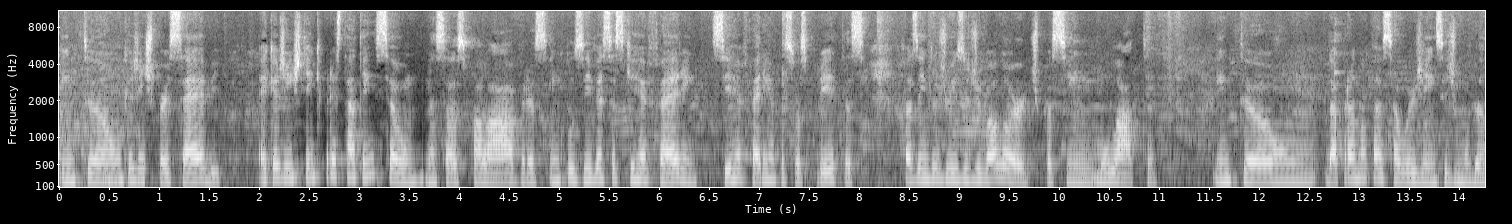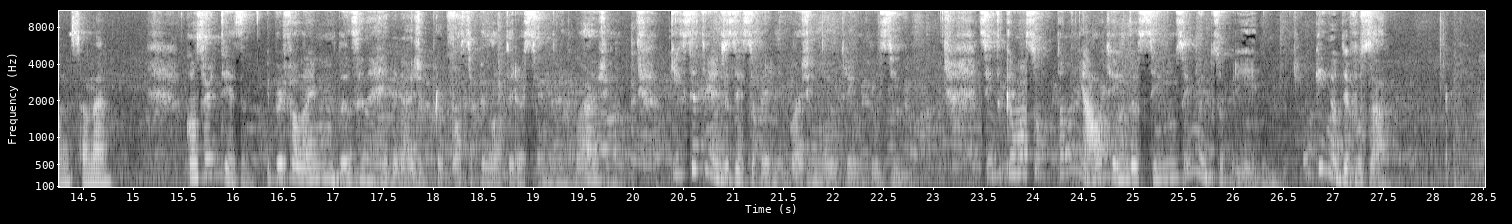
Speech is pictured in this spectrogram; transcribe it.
Então, o que a gente percebe é que a gente tem que prestar atenção nessas palavras, inclusive essas que referem, se referem a pessoas pretas, fazendo juízo de valor, tipo assim, mulata. Então, dá para notar essa urgência de mudança, né? Com certeza. E por falar em mudança na realidade proposta pela alteração da linguagem, o que, você tem a dizer sobre a linguagem neutra e inclusiva? Sinto que é um assunto tão em alta e ainda assim não sei muito sobre ele. Com quem eu devo usar?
